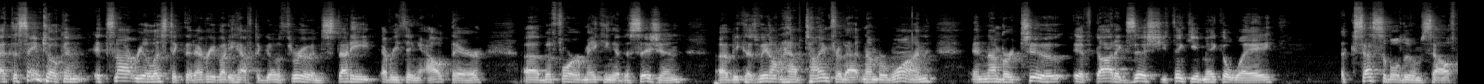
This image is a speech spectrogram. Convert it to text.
at the same token, it's not realistic that everybody have to go through and study everything out there uh, before making a decision uh, because we don't have time for that. Number one, and number two, if God exists, you think He'd make a way accessible to Himself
